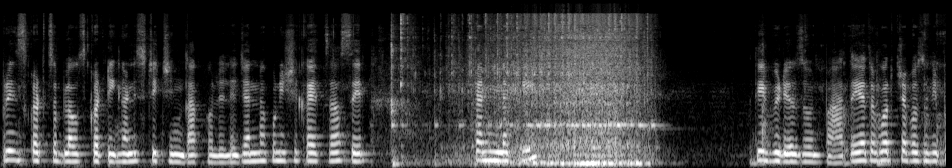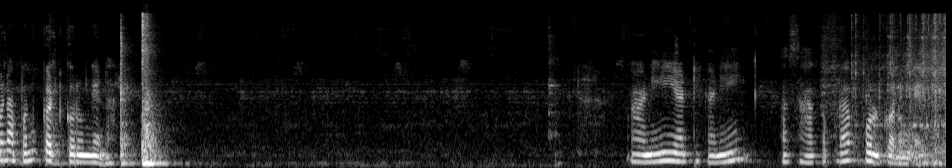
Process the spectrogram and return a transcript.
प्रिन्स कटचं ब्लाऊज कटिंग आणि स्टिचिंग दाखवलेलं आहे. ज्यांना कोणी शिकायचं असेल त्यांनी नक्की ते व्हिडिओ जाऊन पहा. आता याच्या वरच्या बाजूने पण आपण कट करून घेणार. आणि या ठिकाणी असा हा कपडा फोल्ड करून घ्यायचा.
